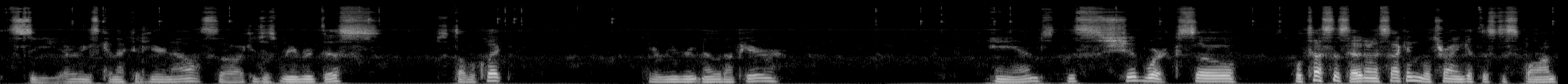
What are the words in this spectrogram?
let's see everything's connected here now so I could just reroute this. Just double click. Put a reroute node up here. And this should work. So we'll test this out in a second. We'll try and get this to spawn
